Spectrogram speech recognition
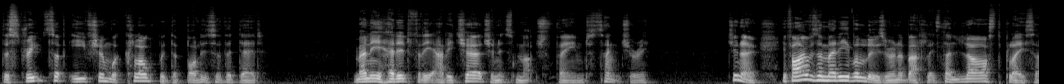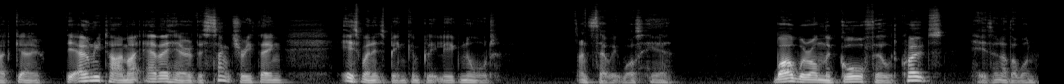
The streets of Evesham were clogged with the bodies of the dead. Many headed for the Abbey Church and its much famed sanctuary. Do you know, if I was a medieval loser in a battle, it's the last place I'd go. The only time I ever hear of this sanctuary thing is when it's been completely ignored. And so it was here. While we're on the gore filled quotes, here's another one.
